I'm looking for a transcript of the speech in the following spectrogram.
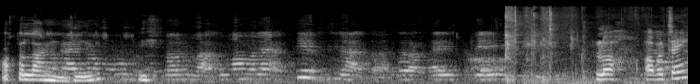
कस्तो लाग्नुहुन्छ ल अब चाहिँ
